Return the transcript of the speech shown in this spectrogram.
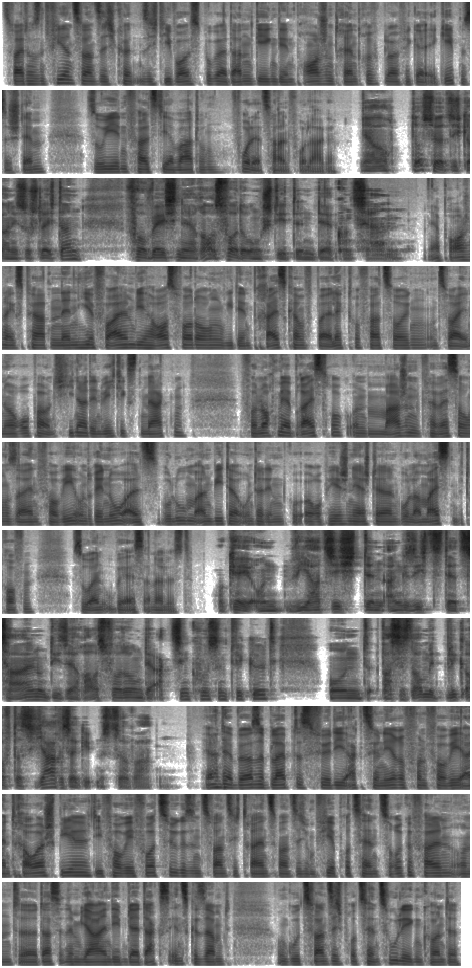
2024 könnten sich die Wolfsburger dann gegen den Branchentrend rückläufiger Ergebnisse stemmen, so jedenfalls die Erwartung vor der Zahlenvorlage. Ja, auch das hört sich gar nicht so schlecht an. Vor welchen Herausforderungen steht denn der Konzern? Ja, Branchenexperten nennen hier vor allem die Herausforderungen wie den Preiskampf bei Elektrofahrzeugen, und zwar in Europa und China, den wichtigsten Märkten. Von noch mehr Preisdruck und Margenverwässerung seien VW und Renault als Volumenanbieter unter den europäischen Herstellern wohl am meisten betroffen, so ein UBS-Analyst. Okay, und wie hat sich denn angesichts der Zahlen und dieser Herausforderung der Aktienkurs entwickelt? Und was ist auch mit Blick auf das Jahresergebnis zu erwarten? Ja, an der Börse bleibt es für die Aktionäre von VW ein Trauerspiel. Die VW-Vorzüge sind 2023 um 4% zurückgefallen und äh, das in einem Jahr, in dem der DAX insgesamt um gut 20 Prozent zulegen konnte.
